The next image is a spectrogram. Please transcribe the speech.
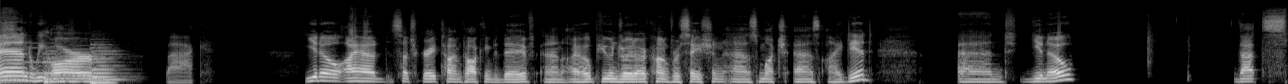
And we are back. You know, I had such a great time talking to Dave, and I hope you enjoyed our conversation as much as I did. And, you know, that's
